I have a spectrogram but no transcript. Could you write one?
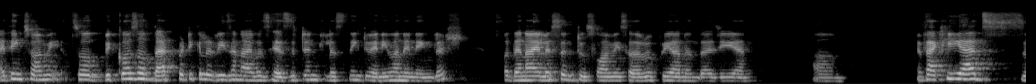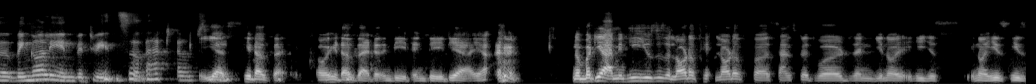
I think Swami, so because of that particular reason, I was hesitant listening to anyone in English. But then I listened to Swami Sarvapriyanandaji and um, in fact, he adds uh, Bengali in between. So that helps. Yes, me. he does that. Oh, he does that indeed, indeed. Yeah, yeah. no, but yeah, I mean, he uses a lot of lot of uh, Sanskrit words, and you know, he just you know, he's he's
